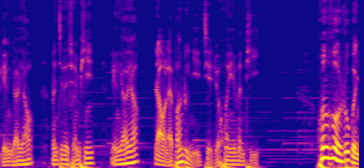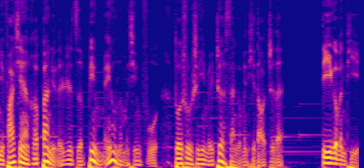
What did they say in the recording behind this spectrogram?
零幺幺，文姬的全拼零幺幺，让我来帮助你解决婚姻问题。婚后，如果你发现和伴侣的日子并没有那么幸福，多数是因为这三个问题导致的。第一个问题，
